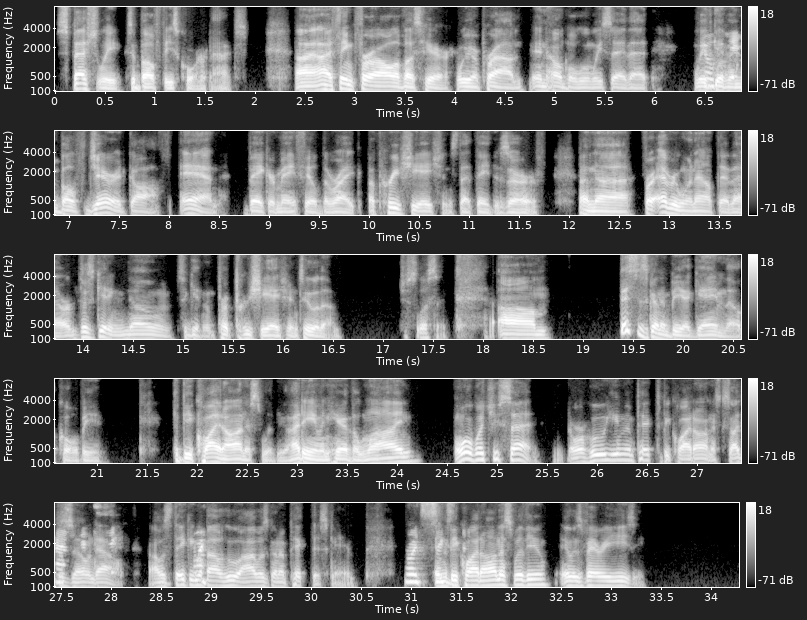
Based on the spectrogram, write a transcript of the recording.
especially to both these quarterbacks. Uh, I think for all of us here, we are proud and humble when we say that We've Okay. given both Jared Goff and Baker Mayfield the right appreciations that they deserve. And uh, for everyone out there that are just getting known to give appreciation to them, just listen. Um, this is going to be a game, though, Colby. To be quite honest with you, I didn't even hear the line or what you said or who you even picked, to be quite honest, because I just zoned out. I was thinking about who I was going to pick this game. Right, And to be quite honest with you, it was very easy.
